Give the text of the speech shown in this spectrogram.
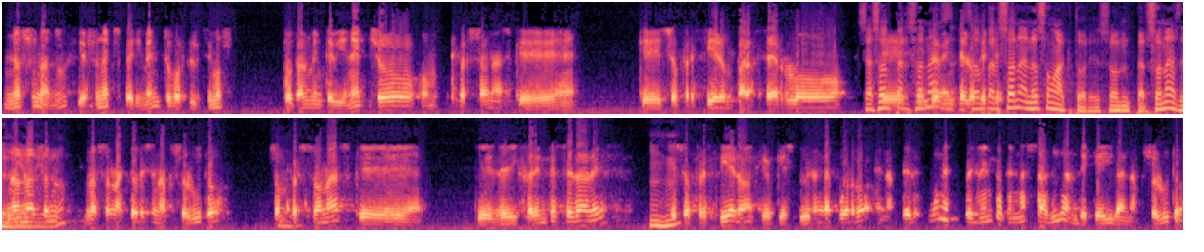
no es un anuncio, es un experimento, porque lo hicimos totalmente bien hecho, con personas que, que se ofrecieron para hacerlo. O sea, son eh, personas, son personas, no son actores, son personas del no, no, son, ¿no? son actores en absoluto, son personas que, que de diferentes edades que se ofrecieron, que, que, estuvieron de acuerdo en hacer un experimento que no sabían de qué iba en absoluto.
